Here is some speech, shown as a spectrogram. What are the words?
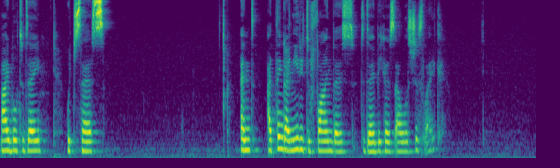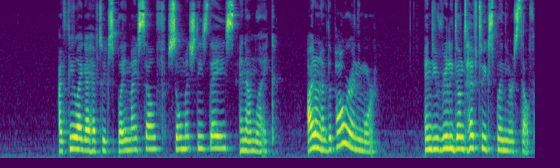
Bible today which says and I think I needed to find this today because I was just like I feel like I have to explain myself so much these days, and I'm like, I don't have the power anymore. And you really don't have to explain yourself.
